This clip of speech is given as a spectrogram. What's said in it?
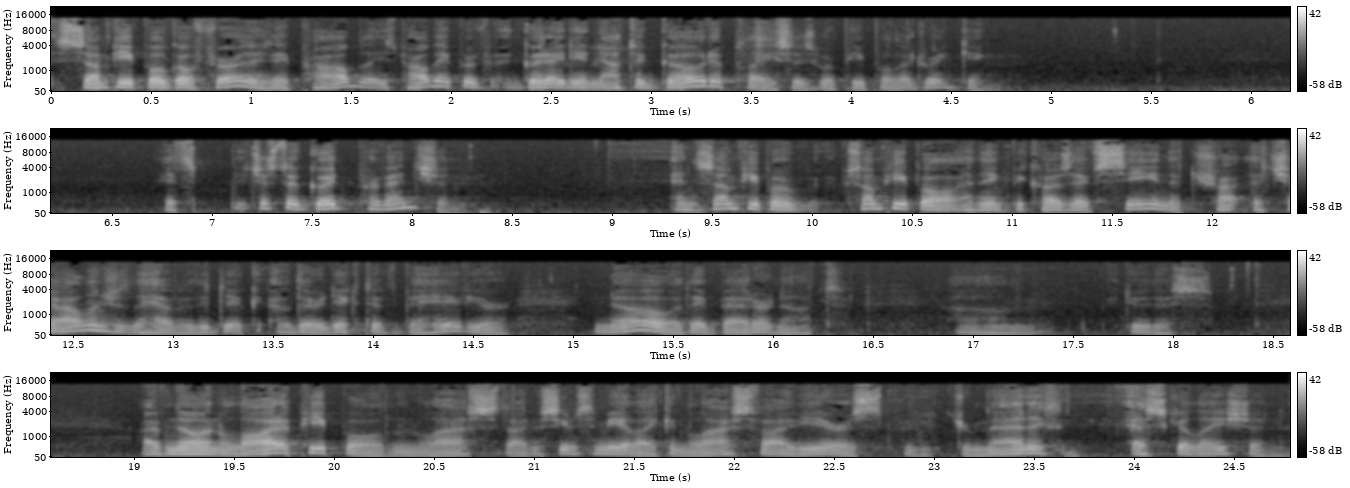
some people go further. They probably it's probably a good idea not to go to places where people are drinking. It's just a good prevention. And some people, some people, I think, because they've seen the, tr- the challenges they have of, the of, their addictive behavior, know they better not um, do this. I've known a lot of people in the last, it seems to me like in the last five years, dramatic escalation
